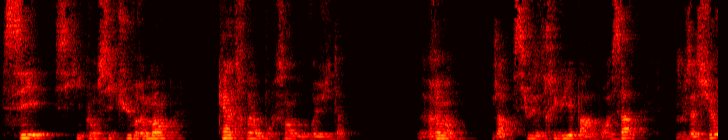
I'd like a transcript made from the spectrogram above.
c'est ce qui constitue vraiment 80% de vos résultats. Vraiment. Genre, si vous êtes régulier par rapport à ça, je vous assure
